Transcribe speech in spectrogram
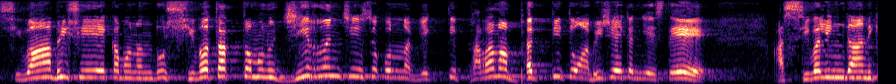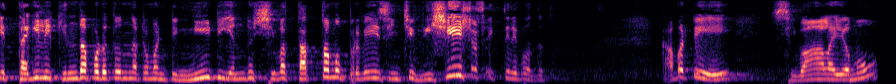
శివాభిషేకమునందు శివతత్వమును జీర్ణం చేసుకున్న వ్యక్తి పరమ భక్తితో అభిషేకం చేస్తే ఆ శివలింగానికి తగిలి కింద పడుతున్నటువంటి నీటి ఎందు శివతత్వము ప్రవేశించి విశేష శక్తిని పొందుతుంది. కాబట్టి శివాలయము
